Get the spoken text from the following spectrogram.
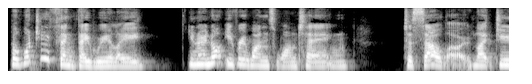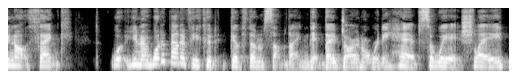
"But what do you think they really? You know, not everyone's wanting to sell though. Like, do you not think?" What, you know, what about if you could give them something that they don't already have? So we actually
